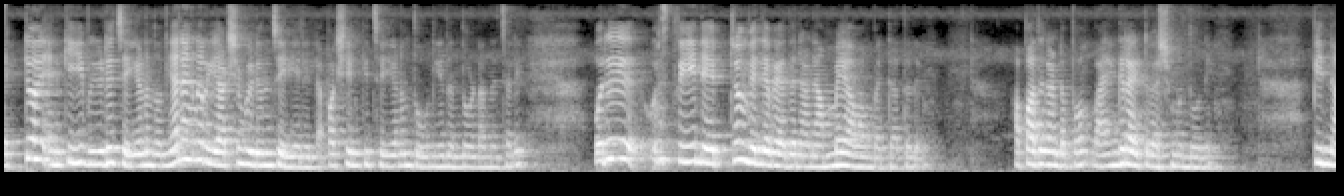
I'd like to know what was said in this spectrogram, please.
ഏറ്റവും എനിക്ക് ഈ വീഡിയോ ചെയ്യണമെന്ന് ഞാൻ അങ്ങനെ റിയാക്ഷൻ വീഡിയോ ഒന്നും ചെയ്യലില്ല. പക്ഷേ എനിക്ക് ചെയ്യണം തോന്നിയത് എന്തുകൊണ്ടാണെന്ന് വെച്ചാൽ ഒരു ഒരു സ്ത്രീന്റെ ഏറ്റവും വലിയ വേദനയാണ് അമ്മയാവാൻ പറ്റാത്തത്. അപ്പോൾ അത് കണ്ടപ്പോൾ ഭയങ്കരമായിട്ട് വിഷമം തോന്നി. പിന്നെ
